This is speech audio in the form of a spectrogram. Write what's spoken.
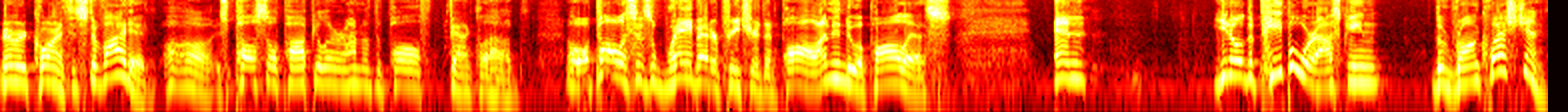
Remember Corinth, it's divided. Oh, is Paul so popular? I'm of the Paul fan club. Oh, Apollos is a way better preacher than Paul. I'm into Apollos. And, you know, the people were asking the wrong question.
